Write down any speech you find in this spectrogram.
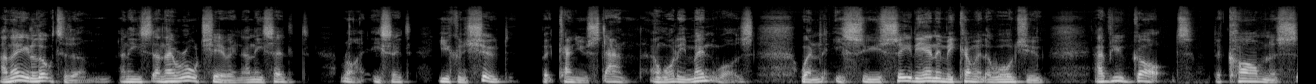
And then he looked at them, and he's and they were all cheering. And he said, "Right," he said, "You can shoot, but can you stand?" And what he meant was, when you see the enemy coming towards you, have you got the calmness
